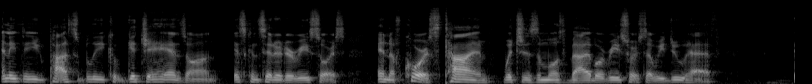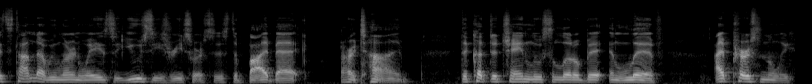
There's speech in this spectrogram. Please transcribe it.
anything you possibly could get your hands on is considered a resource. And of course, time, which is the most valuable resource that we do have. It's time that we learn ways to use these resources to buy back our time to cut the chain loose a little bit and live. I personally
